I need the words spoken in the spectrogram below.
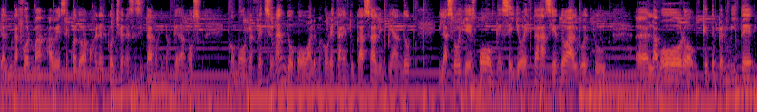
de alguna forma a veces cuando vamos en el coche necesitamos y nos quedamos como reflexionando o a lo mejor estás en tu casa limpiando y las oyes o qué sé yo, estás haciendo algo en tu eh, labor o que te permite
